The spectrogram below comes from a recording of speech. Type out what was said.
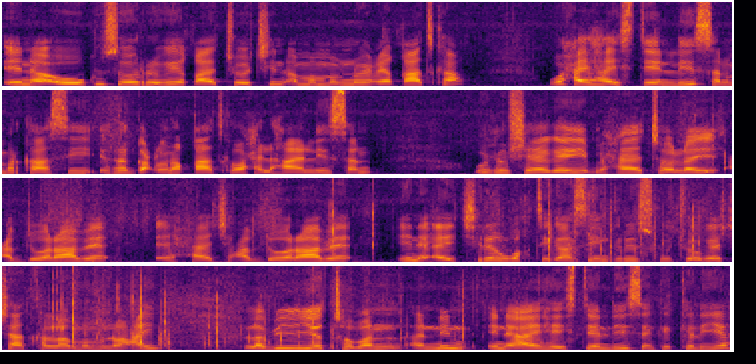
in uu ku soo rogay qaadjoojin ama mamnuuci qaadka. Waxay haysteen liisan markaasi ragga cuno qaadka waxay lahaayeen liisan. Wuxuu sheegay maxaa tolay cabdiwaraabe xaaji cabdiwaraabe in ay jireen waqtigaasi ingiriisku joogay jaadka la mamnuucay labi iyo toban nin in ay haysteen liisanka keliya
